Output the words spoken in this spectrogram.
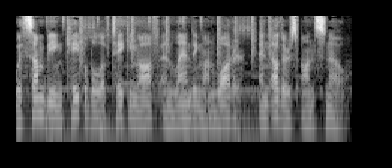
with some being capable of taking off and landing on water, and others on snow.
